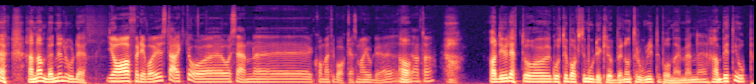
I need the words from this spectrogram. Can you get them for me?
han använder nog det. Ja, för det var ju starkt då eh, och sen eh, komma tillbaka som han gjorde, eh, Ja. antar jag. Ja, det är ju lätt att gå tillbaka till moderklubben, de tror inte på mig men eh, han bet ihop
